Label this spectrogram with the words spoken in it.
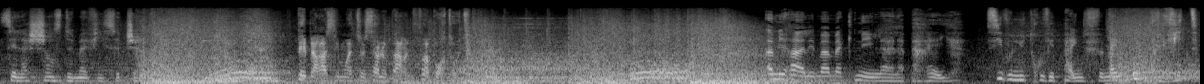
C'est la chance de ma vie, ce job. Débarrassez-moi de ce salopard une fois pour toutes. Amiral Emma McNeil à l'appareil. Si vous ne lui trouvez pas une femelle au plus vite,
